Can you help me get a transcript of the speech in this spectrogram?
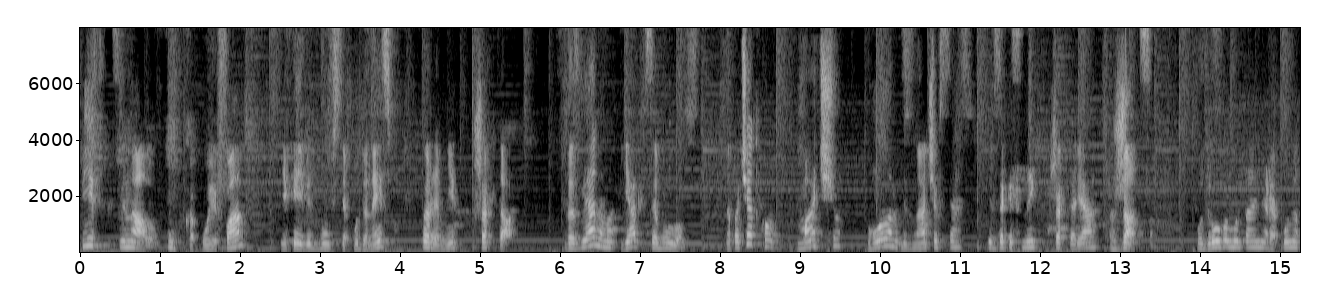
півфіналу Кубка УЄФА, який відбувся у Донецьку, переміг Шахтар. Розглянемо, як це було. На початку матчу голом відзначився півзахисник Шахтаря Жадсон. У другому таймі рахунок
